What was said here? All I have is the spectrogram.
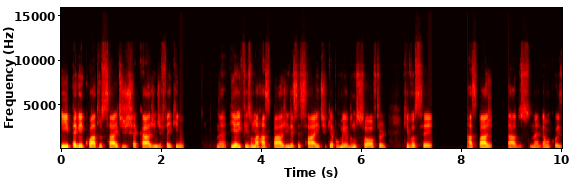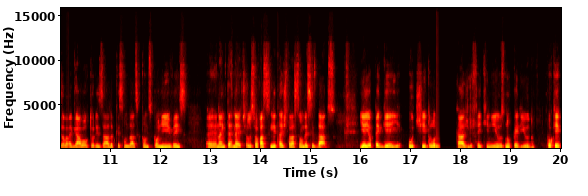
e peguei quatro sites de checagem de fake news. Né? E aí fiz uma raspagem desse site, que é por meio de um software que você raspagem dados, né? É uma coisa legal, autorizada, porque são dados que estão disponíveis é, na internet. Ela só facilita a extração desses dados. E aí eu peguei o título caso de fake news no período, porque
